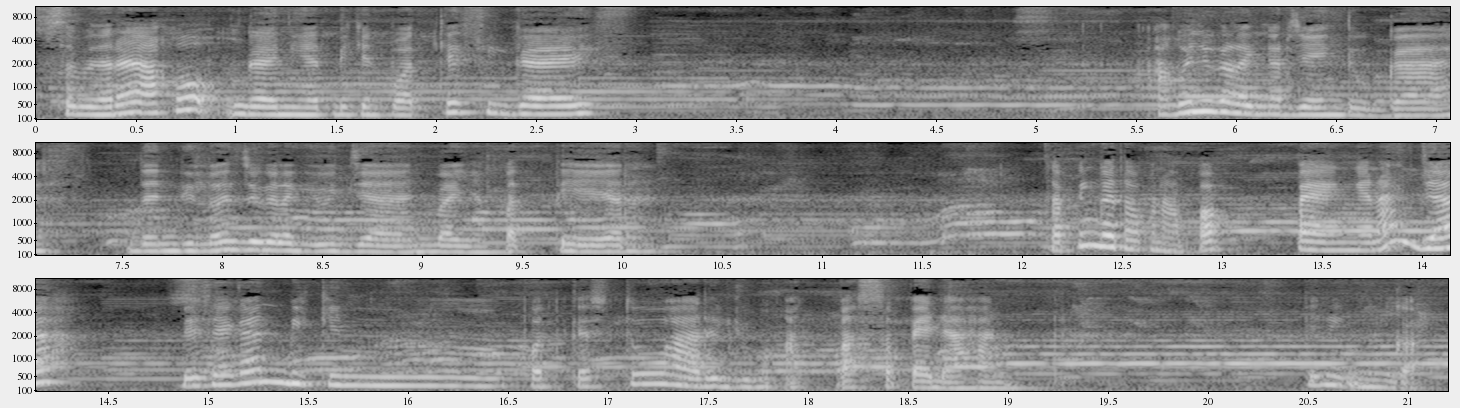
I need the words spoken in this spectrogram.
sebenarnya aku nggak niat bikin podcast sih guys. Aku juga lagi ngerjain tugas dan di luar juga lagi hujan banyak petir. Tapi nggak tahu kenapa pengen aja. Biasanya kan bikin podcast tuh hari Jumat pas sepedahan. Ini enggak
